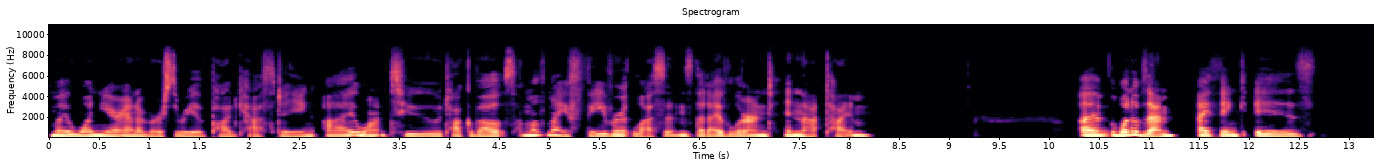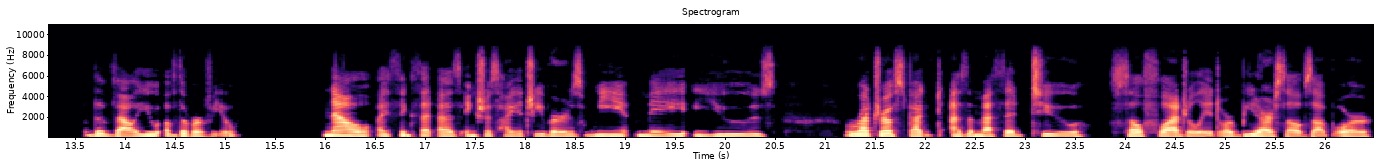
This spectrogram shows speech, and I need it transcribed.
my one year anniversary of podcasting, I want to talk about some of my favorite lessons that I've learned in that time. Um, one of them, I think, is the value of the review. Now, I think that as anxious high achievers, we may use retrospect as a method to self flagellate or beat ourselves up or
